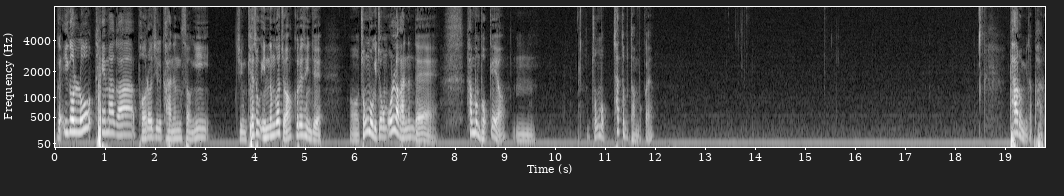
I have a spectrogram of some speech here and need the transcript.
그러니까 이걸로 테마가 벌어질 가능성이 지금 계속 있는 거죠. 그래서 이제 어, 종목이 조금 올라갔는데 한번 볼게요. 음, 종목 차트부터 한번 볼까요? 파루입니다, 파루.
